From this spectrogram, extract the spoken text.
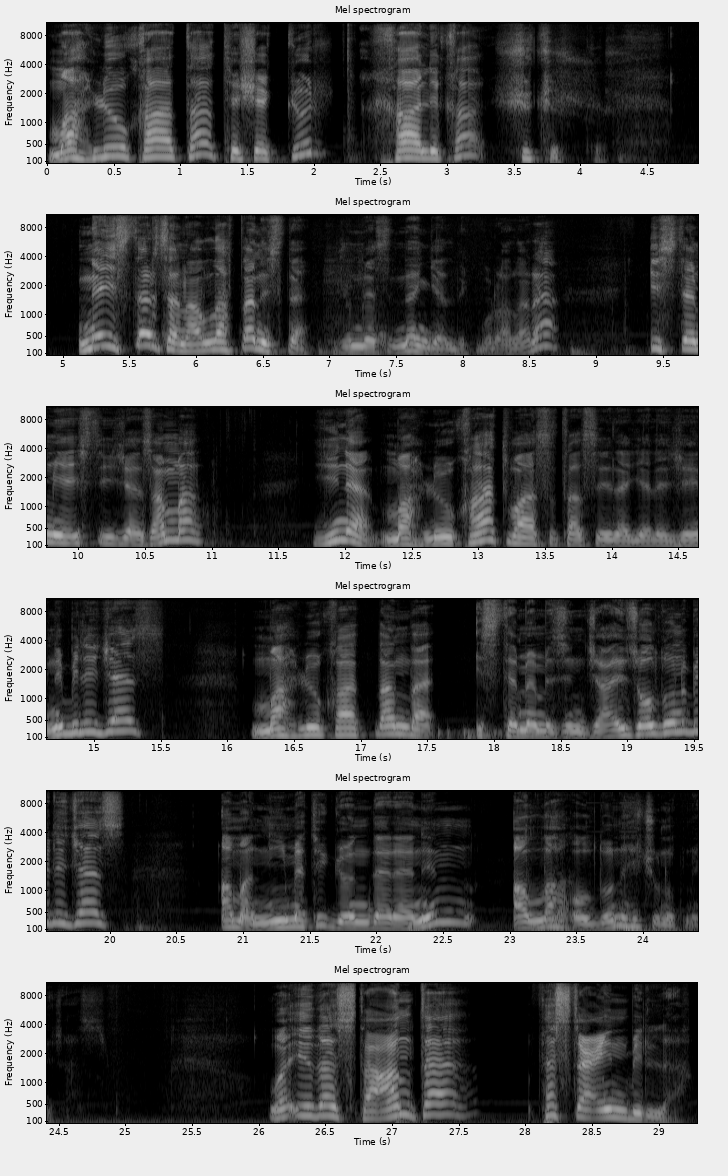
Mahlukata teşekkür, Halika şükür. Ne istersen Allah'tan iste cümlesinden geldik buralara. İstemeye isteyeceğiz ama yine mahlukat vasıtasıyla geleceğini bileceğiz. Mahlukattan da istememizin caiz olduğunu bileceğiz. Ama nimeti gönderenin Allah olduğunu hiç unutmayacağız. Ve izâ sta'ante festa'in billah.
